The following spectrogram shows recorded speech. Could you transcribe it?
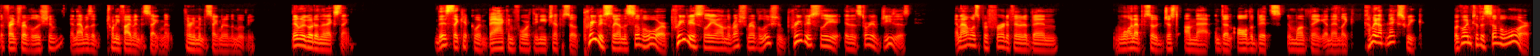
the French Revolution, and that was a 25 minute segment, 30 minute segment of the movie. Then we go to the next thing. This they kept going back and forth in each episode. Previously on the Civil War, previously on the Russian Revolution, previously in the story of Jesus. And I almost preferred if it would have been one episode just on that and done all the bits in one thing. And then, like, coming up next week, we're going to the Civil War.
